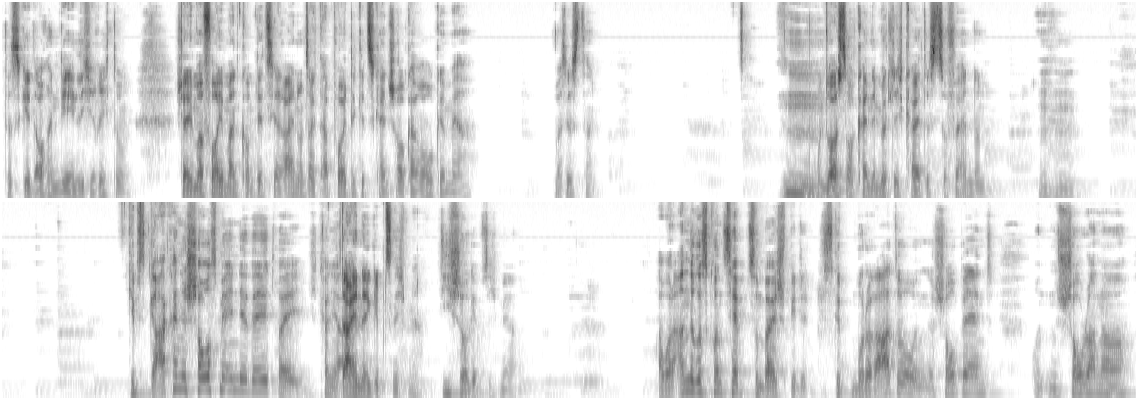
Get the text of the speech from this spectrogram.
Das geht auch in die ähnliche Richtung. Stell dir mal vor, jemand kommt jetzt hier rein und sagt, ab heute gibt es kein Show Karaoke mehr. Was ist dann? Hm. Und du hast auch keine Möglichkeit, das zu verändern. Mhm. Gibt es gar keine Shows mehr in der Welt? Weil ich kann ja. Deine gibt es nicht mehr. Die Show gibt es nicht mehr. Aber ein anderes Konzept, zum Beispiel, es gibt einen Moderator und eine Showband und einen Showrunner,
